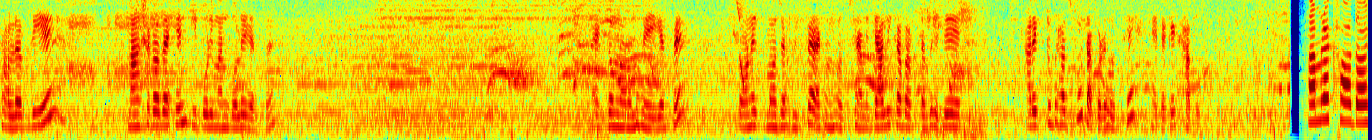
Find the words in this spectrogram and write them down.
সালাদ দিয়ে মাংসটা দেখেন কি পরিমাণ গলে গেছে। একদম নরম হয়ে গেছে। তো অনেক মজা হয়েছে। এখন হচ্ছে আমি জালি কাবাবটা ভেজে আরেকটু ভাজবো, তারপরে হচ্ছে এটাকে খাব। আমরা খাওয়া দাওয়া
